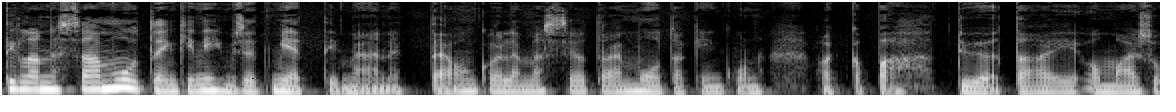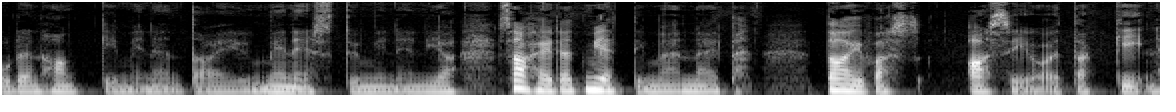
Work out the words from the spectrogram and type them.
tilanne saa muutenkin ihmiset miettimään, että onko elämässä jotain muutakin kuin vaikkapa työ tai omaisuuden hankkiminen tai menestyminen. Ja saa heidät miettimään näitä taivasasioitakin.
